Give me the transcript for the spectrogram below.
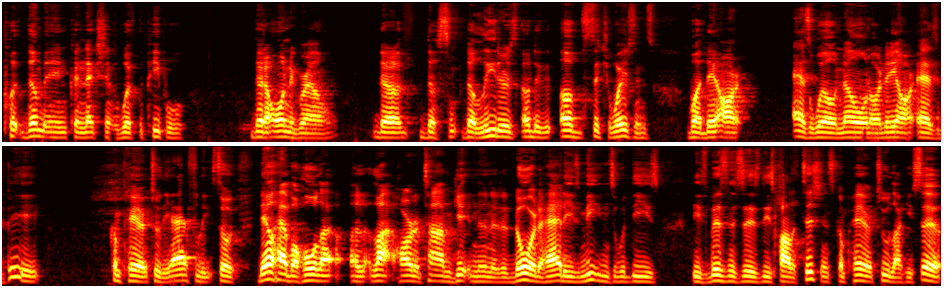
put them in connections with the people that are on the ground, the the, the leaders of the of the situations, but they aren't as well known or they aren't as big compared to the athletes. So they'll have a whole lot a lot harder time getting into the door to have these meetings with these these businesses, these politicians, compared to like you said,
